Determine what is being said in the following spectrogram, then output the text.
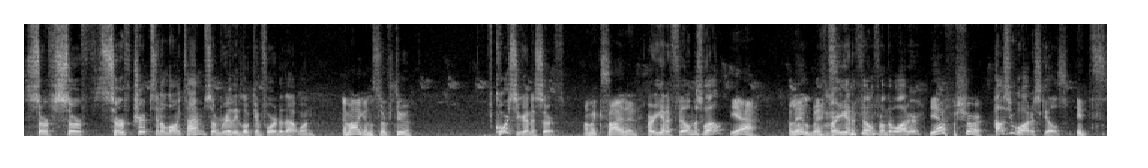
surf, surf, surf trips in a long time, so I'm really looking forward to that one. Am I gonna surf too? Of course, you're gonna surf. I'm excited. Are you gonna film as well? Yeah, a little bit. Are you gonna film from the water? yeah, for sure. How's your water skills? It's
